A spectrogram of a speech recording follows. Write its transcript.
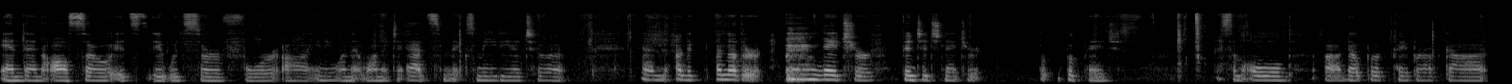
and then also it's it would serve for uh, anyone that wanted to add some mixed media to it. And another nature, vintage nature book page. Some old uh, notebook paper I've got,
